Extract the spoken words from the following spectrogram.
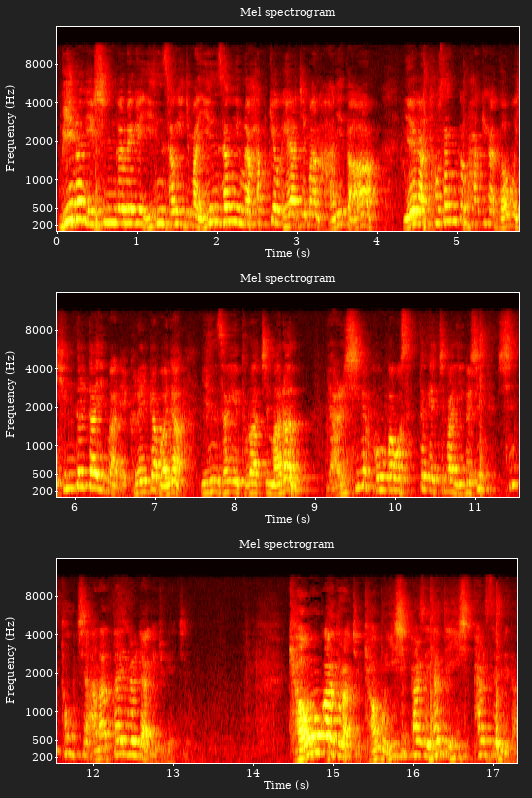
미는 이 신금에게 인성이지만 인성이면 합격해야지만 아니다. 얘가 토생금 하기가 너무 힘들다 이 말이에요. 그러니까 뭐냐 인성이 들어왔지만은 열심히 공부하고 습득했지만 이것이 신통치 않았다 이걸 이야기해 주겠죠. 경호가 들어왔죠. 경호 28세 현재 28세입니다.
